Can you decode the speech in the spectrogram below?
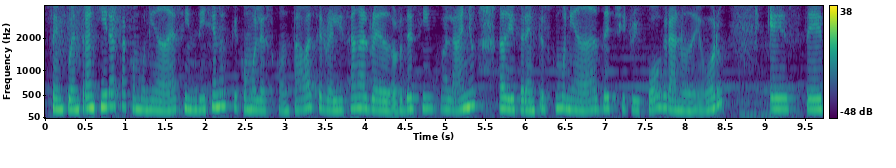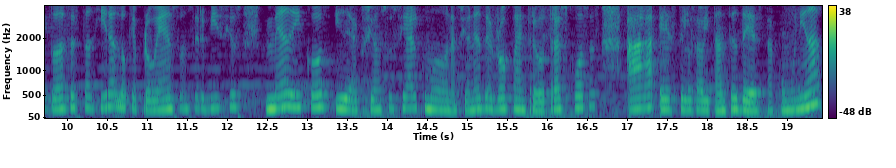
se encuentran giras a comunidades indígenas que, como les contaba, se realizan alrededor de cinco al año a diferentes comunidades de Chirripó, Grano de Oro. Este, todas estas giras lo que proveen son servicios médicos y de acción social como donaciones de ropa, entre otras cosas, a este, los habitantes de esta comunidad.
